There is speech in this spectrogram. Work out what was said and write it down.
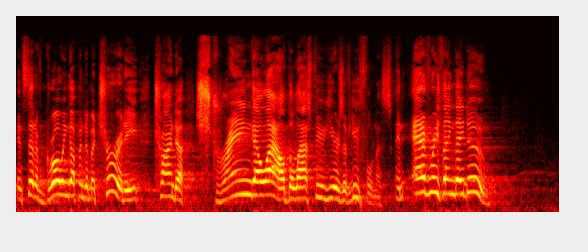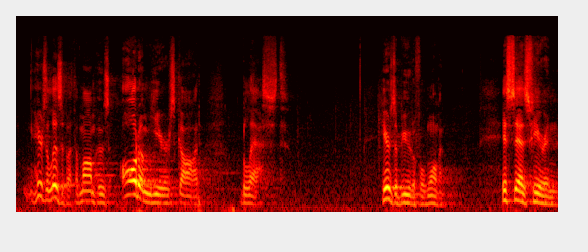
instead of growing up into maturity, trying to strangle out the last few years of youthfulness in everything they do here's Elizabeth, a mom whose autumn years God blessed. Here's a beautiful woman. It says here in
